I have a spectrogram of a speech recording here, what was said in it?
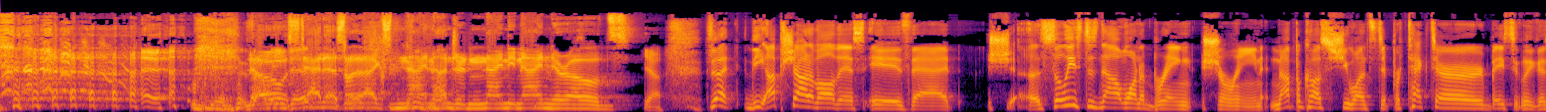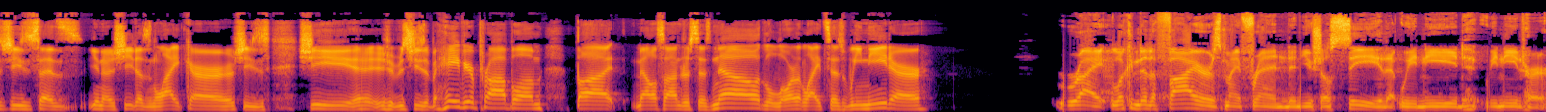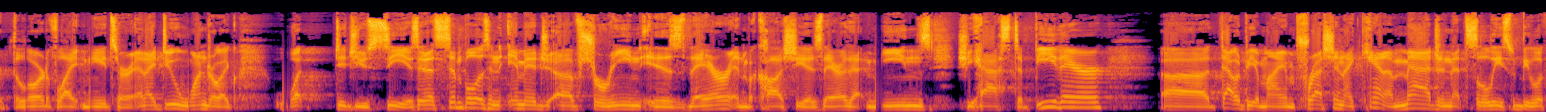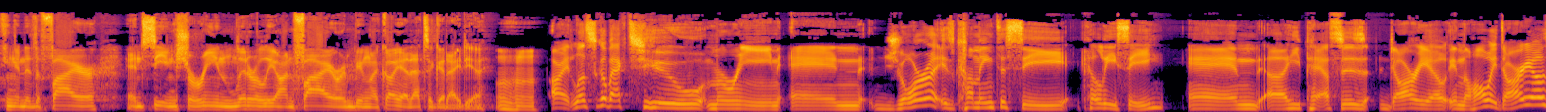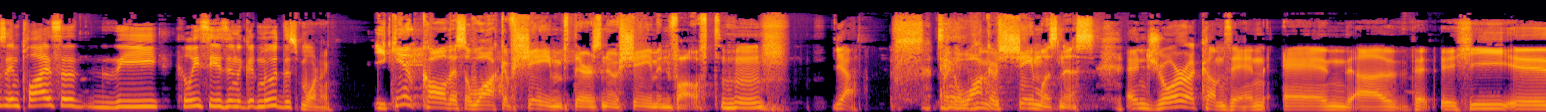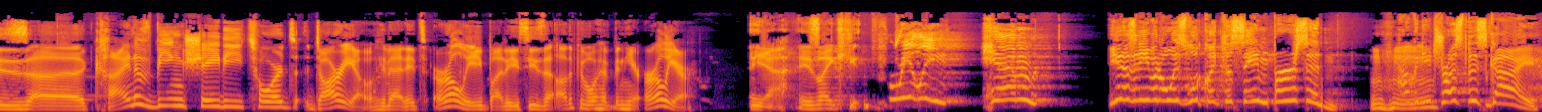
Stannis likes 999 year olds. Yeah. So the upshot of all this is that uh, Selyse does not want to bring Shireen, not because she wants to protect her, basically because she says, you know, she doesn't like her. She's, she, uh, she's a behavior problem. But Melisandre says, no, the Lord of Light says we need her. Right. Look into the fires, my friend, and you shall see that we need we need her. The Lord of Light needs her. And I do wonder, like, what did you see? Is it as simple as an image of Shireen is there, and because she is there, that means she has to be there? Uh, that would be my impression. I can't imagine that Selyse would be looking into the fire and seeing Shireen literally on fire and being like, "Oh yeah, that's a good idea." Mm-hmm. All right, let's go back to Meereen and Jorah is coming to see Khaleesi. And uh, he passes Daario in the hallway. Daario implies that the Khaleesi is in a good mood this morning. You can't call this a walk of shame if there's no shame involved. Mm-hmm. Yeah. It's like a walk of shamelessness. And Jorah comes in and uh, that he is uh, kind of being shady towards Daario. That it's early, but he sees that other people have been here earlier. Yeah, he's like, really him? He doesn't even always look like the same person. Mm-hmm. How can you trust this guy?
